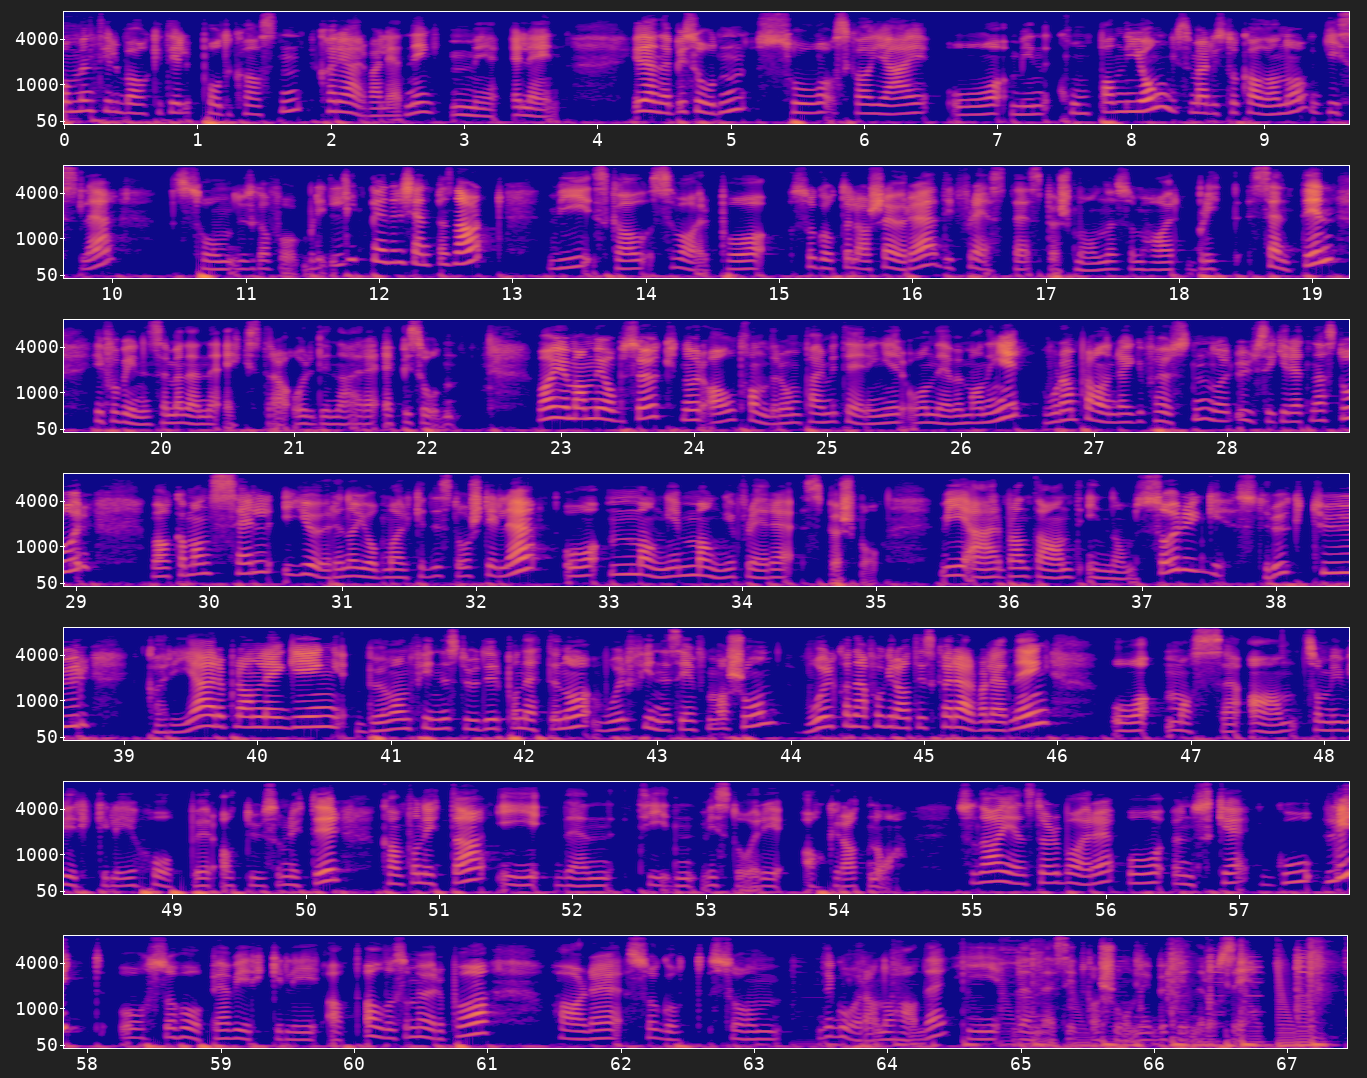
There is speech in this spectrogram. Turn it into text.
Velkommen tilbake til podkasten Karriereveiledning med Elaine. I denne episoden så skal jeg og min kompanjong, som jeg har lyst til å kalle han nå, Gisle, som du skal få bli litt bedre kjent med snart, vi skal svare på så godt det lar seg gjøre de fleste spørsmålene som har blitt sendt inn i forbindelse med denne ekstraordinære episoden. Hva gjør man med jobbsøk når alt handler om permitteringer og nedbemanninger? Hvordan planlegge for høsten når usikkerheten er stor? Hva kan man selv gjøre når jobbmarkedet står stille? Og mange, mange flere spørsmål. Vi er bl.a. innom sorg, struktur, karriereplanlegging. Bør man finne studier på nettet nå? Hvor finnes informasjon? Hvor kan jeg få gratis karriereveiledning? og masse annet som vi virkelig håper at du som lytter kan få nytte av i den tiden vi står i akkurat nå. Så da gjenstår det bare å ønske god lytt, og så håper jeg virkelig at alle som hører på, har det så godt som det går an å ha det i denne situasjonen vi befinner oss i.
